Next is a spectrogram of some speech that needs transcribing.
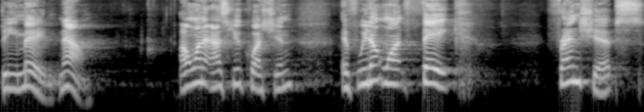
being made. Now, I want to ask you a question if we don't want fake friendships,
